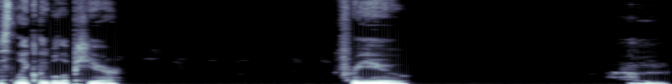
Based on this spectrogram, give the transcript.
This likely will appear for you um,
